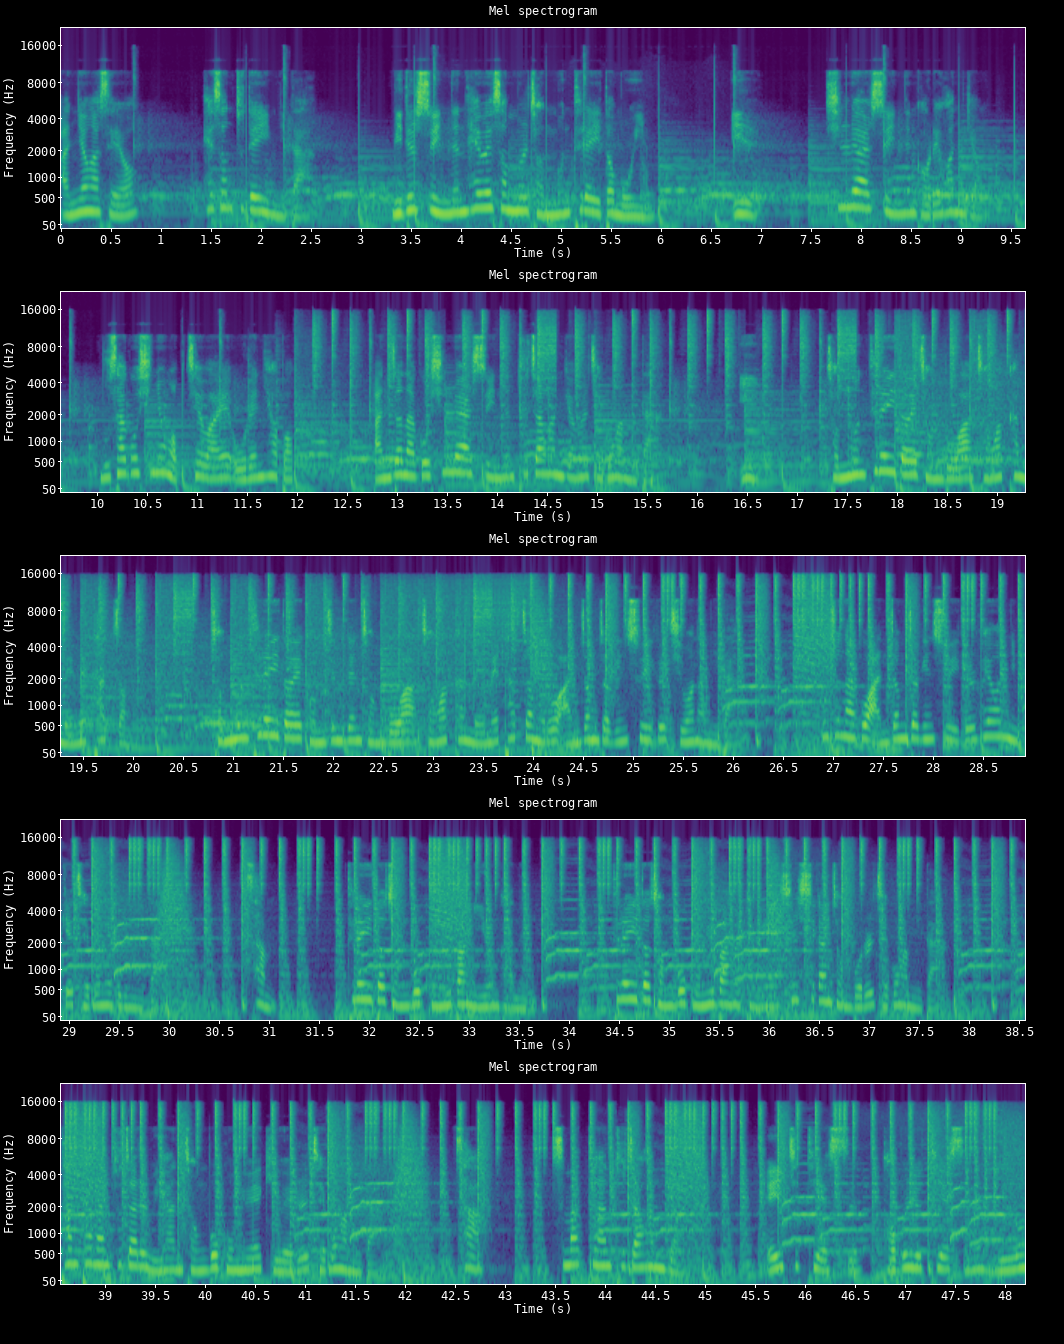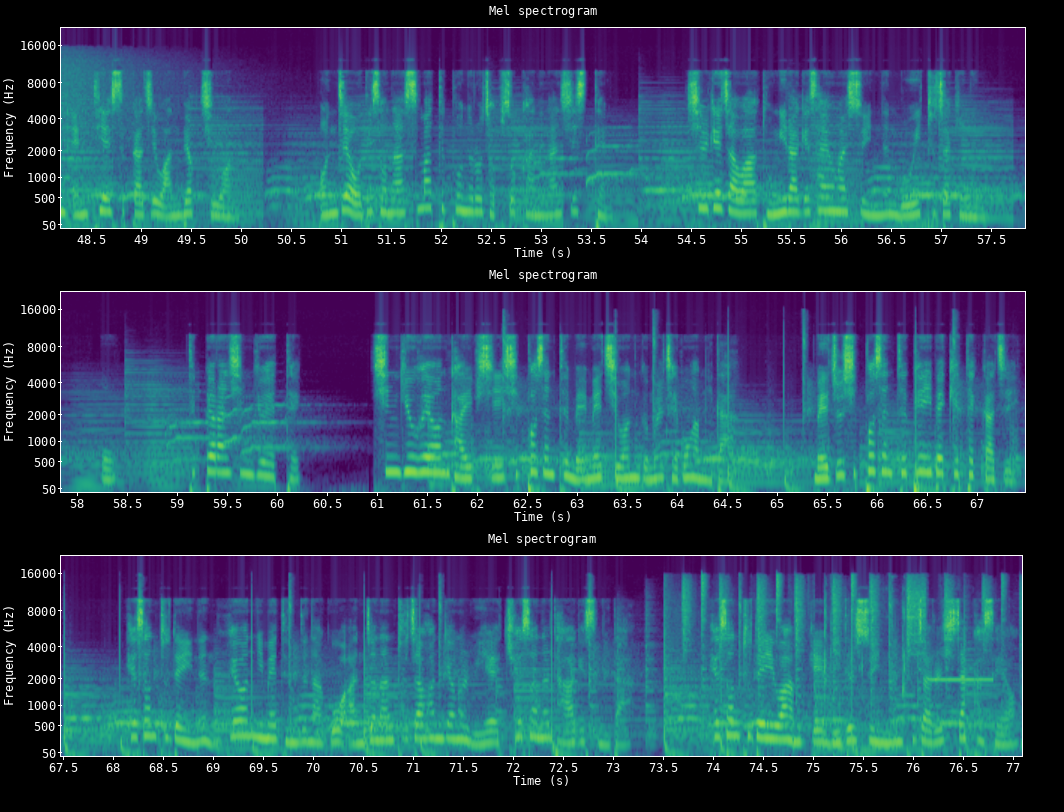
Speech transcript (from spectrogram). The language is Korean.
안녕하세요. 해선투데이입니다. 믿을 수 있는 해외 선물 전문 트레이더 모임. 1. 신뢰할 수 있는 거래 환경. 무사고 신용업체와의 오랜 협업. 안전하고 신뢰할 수 있는 투자 환경을 제공합니다. 2. 전문 트레이더의 정보와 정확한 매매 타점. 전문 트레이더의 검증된 정보와 정확한 매매 타점으로 안정적인 수익을 지원합니다. 꾸준하고 안정적인 수익을 회원님께 제공해드립니다. 3. 트레이더 정보 공유방 이용 가능. 트레이더 정보 공유방을 통해 실시간 정보를 제공합니다. 탄탄한 투자를 위한 정보 공유의 기회를 제공합니다. 4. 스마트한 투자 환경. HTS, WTS는 물론 MTS까지 완벽 지원. 언제 어디서나 스마트폰으로 접속 가능한 시스템. 실계좌와 동일하게 사용할 수 있는 모의 투자 기능. 5. 특별한 신규 혜택. 신규 회원 가입 시 10% 매매 지원금을 제공합니다. 매주 10% 페이백 혜택까지. 해선투데이는 회원님의 든든하고 안전한 투자 환경을 위해 최선을 다하겠습니다. 해선투데이와 함께 믿을 수 있는 투자를 시작하세요.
